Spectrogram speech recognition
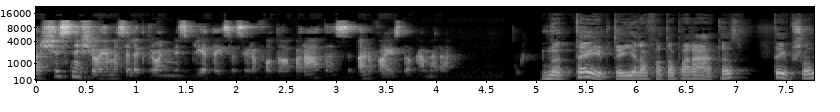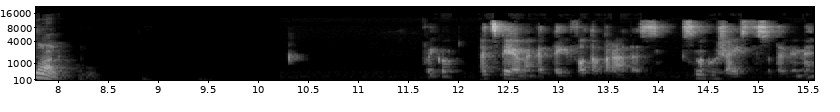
Ar šis nešiojamas elektroninis prietaisas yra fotoaparatas ar vaizdo kamera? Nu taip, tai yra fotoaparatas. Taip, šaunuolė. Puiku. Atspėjome, kad fotoaparatas. Smagu žaisti su tavimi.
